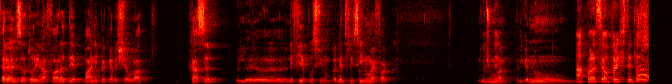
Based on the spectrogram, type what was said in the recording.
realizatorii, în afară de banii pe care și-au luat ca să le, le fie pus filmul pe Netflix, ei nu mai fac niciun De- ban. Adică nu... Acolo se oprește tot. Da,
